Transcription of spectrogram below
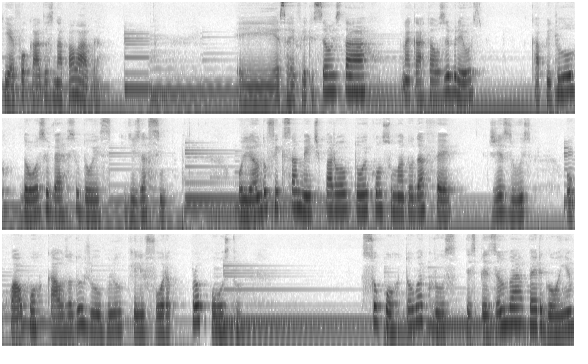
que é focados na palavra. E essa reflexão está na carta aos Hebreus, capítulo 12, verso 2, que diz assim: Olhando fixamente para o Autor e Consumador da fé, Jesus, o qual, por causa do júbilo que lhe fora proposto, suportou a cruz, desprezando a vergonha,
